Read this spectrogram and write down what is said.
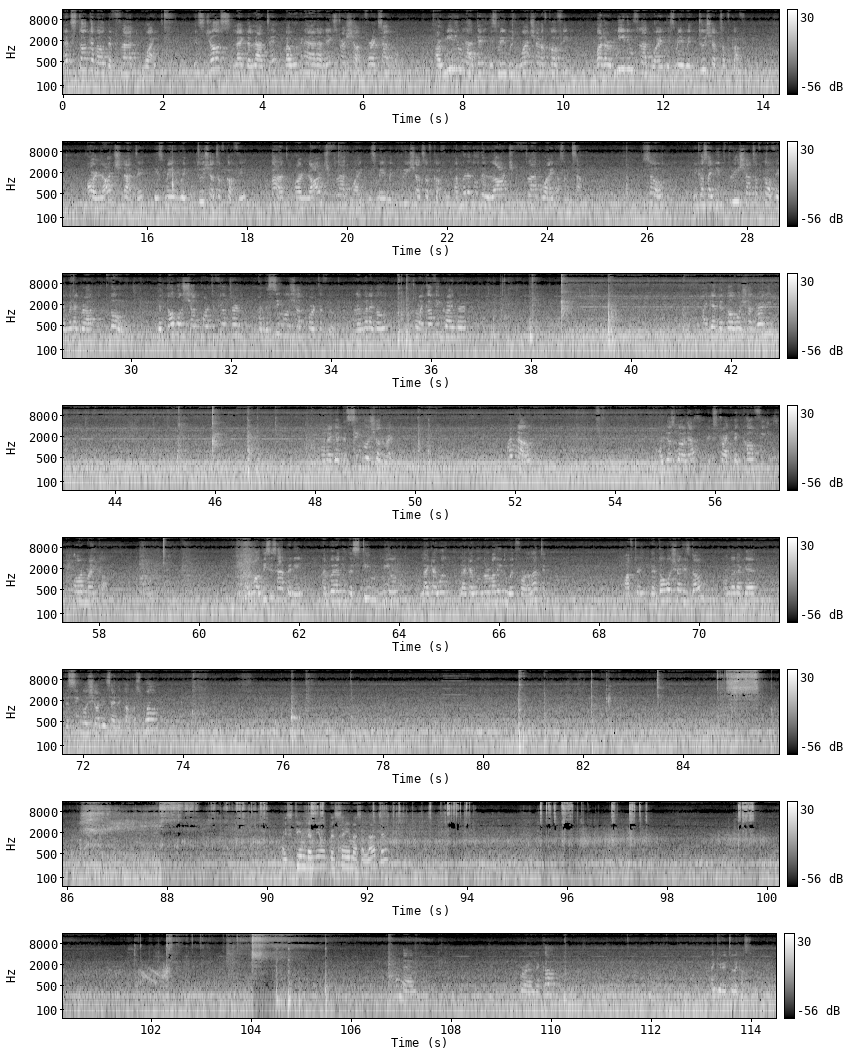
Let's talk about the flat white. It's just like the latte, but we're gonna add an extra shot. For example, our medium latte is made with one shot of coffee, but our medium flat white is made with two shots of coffee. Our large latte is made with two shots of coffee, but our large flat white is made with three shots of coffee. I'm gonna do the large flat white as an example. So, because I need three shots of coffee, I'm gonna grab both the double shot portafilter and the single shot portafilter. And I'm gonna go to my coffee grinder. I get the double shot ready. And I get the single shot ready. And now, I'm just gonna extract the coffee on my cup. And while this is happening, I'm gonna do the steam milk like I will like I would normally do it for a latte. After the double shot is done, I'm gonna get the single shot inside the cup as well. I steam the milk the same as a latte. And then pour it in the cup and give it to the customer.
